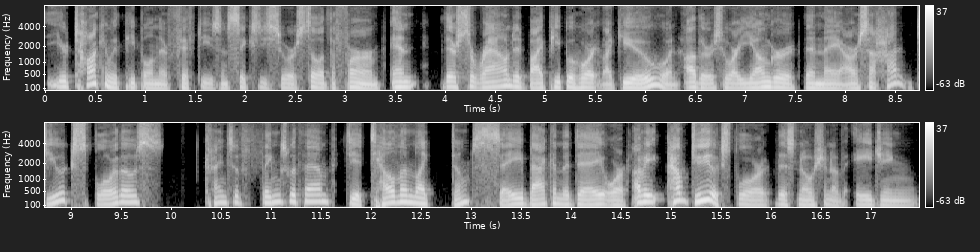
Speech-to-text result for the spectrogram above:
you're talking with people in their 50s and 60s who are still at the firm and they're surrounded by people who are like you and others who are younger than they are. So how do you explore those kinds of things with them? Do you tell them like, don't say back in the day? Or, I mean, how do you explore this notion of aging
